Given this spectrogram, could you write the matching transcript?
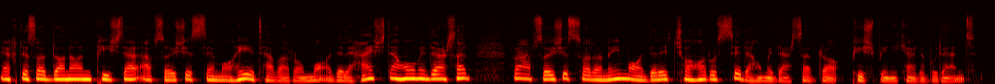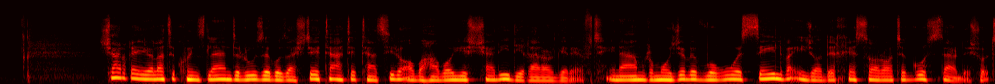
اقتصاددانان پیشتر افزایش سه ماهه تورم معادل 8 دهم درصد و افزایش سالانه معادل 4 و 3 دهم درصد را پیش بینی کرده بودند. شرق ایالت کوینزلند روز گذشته تحت تاثیر آب و هوای شدیدی قرار گرفت. این امر موجب وقوع سیل و ایجاد خسارات گسترده شد.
